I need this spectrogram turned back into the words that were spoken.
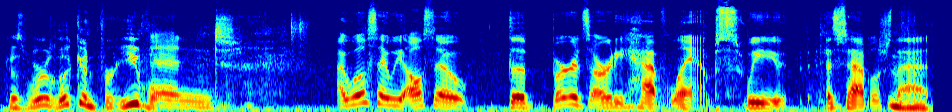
Because we're looking for evil. And I will say we also the birds already have lamps. We established that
